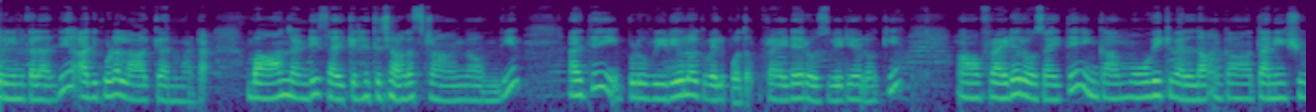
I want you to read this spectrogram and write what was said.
గ్రీన్ కలర్ది. అది కూడా లాక్ అనమాట బాగుందండి. సైకిల్ అయితే చాలా స్ట్రాంగ్గా ఉంది. అయితే ఇప్పుడు వీడియోలోకి వెళ్ళిపోదాం. ఫ్రైడే రోజు వీడియోలోకి. ఫ్రైడే రోజు అయితే ఇంకా మూవీకి వెళ్దాం. ఇంకా తనీషు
